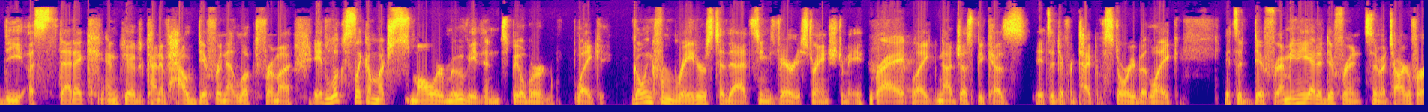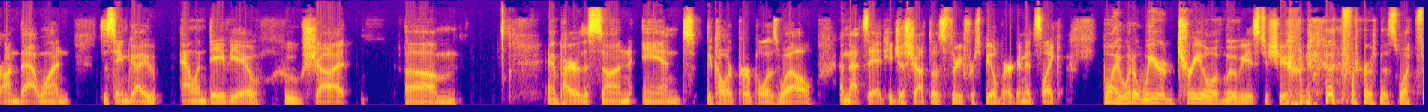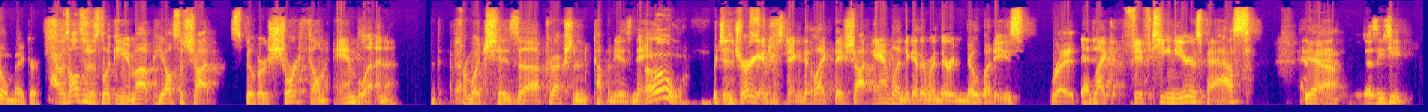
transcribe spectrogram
the aesthetic and kind of how different that looked from a it looks like a much smaller movie than Spielberg like going from Raiders to that seems very strange to me. Right. Like not just because it's a different type of story, but like it's a different I mean he had a different cinematographer on that one. It's the same guy Allen Daviau who shot um Empire of the Sun and The Color Purple as well. And that's it. He just shot those three for Spielberg. And it's like, boy, what a weird trio of movies to shoot for this one filmmaker. I was also just looking him up. He also shot Spielberg's short film Amblin, from which his uh, production company is named. Oh, which is very interesting that like they shot Amblin together when they were nobodies. Right. And like 15 years pass. yeah. he does ET.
